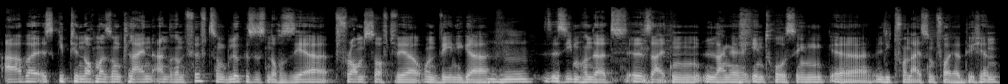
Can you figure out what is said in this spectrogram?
Aber es gibt hier nochmal so einen kleinen anderen Pfiff. Zum Glück ist es noch sehr From Software und weniger mhm. 700 äh, Seiten lange Intros in äh, Lied von Eis und Feuerbüchern.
